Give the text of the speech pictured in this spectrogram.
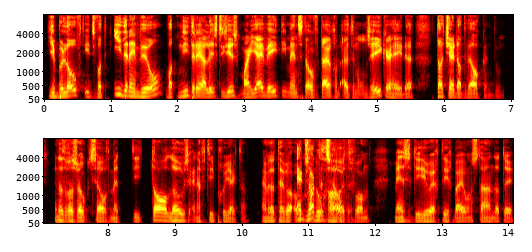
je belooft iets wat iedereen wil, wat niet realistisch is, maar jij weet die mensen te overtuigen uit hun onzekerheden dat jij dat wel kunt doen. En dat was ook hetzelfde met die talloze NFT-projecten. En dat hebben we ook Exact genoeg gehoord hetzelfde. van mensen die heel erg dicht bij ons staan. Dat er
